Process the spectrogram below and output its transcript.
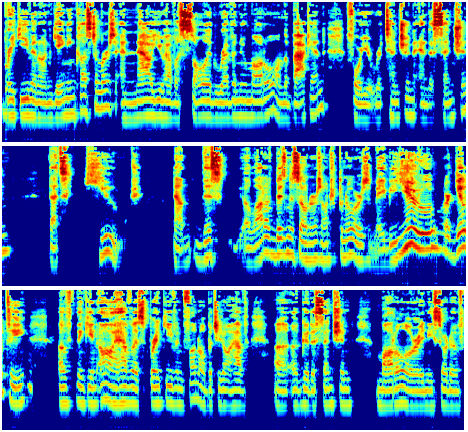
break even on gaining customers and now you have a solid revenue model on the back end for your retention and ascension, that's huge. Now, this, a lot of business owners, entrepreneurs, maybe you are guilty of thinking, oh, I have a break even funnel, but you don't have uh, a good ascension model or any sort of,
